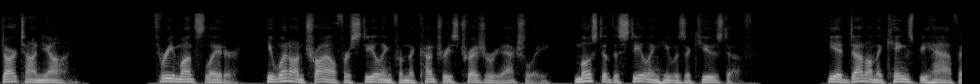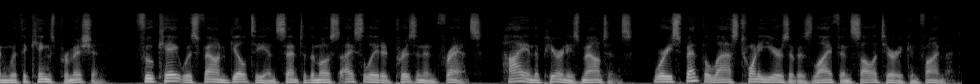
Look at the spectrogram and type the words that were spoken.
D'Artagnan. Three months later, he went on trial for stealing from the country's treasury actually, most of the stealing he was accused of. He had done on the king's behalf and with the king's permission, Fouquet was found guilty and sent to the most isolated prison in France, high in the Pyrenees Mountains, where he spent the last 20 years of his life in solitary confinement.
